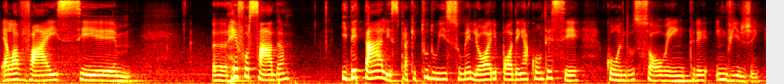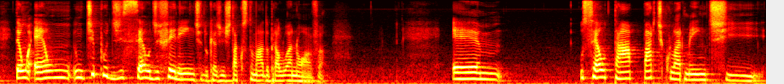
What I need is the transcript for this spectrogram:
ela vai ser uh, reforçada e detalhes para que tudo isso melhore podem acontecer quando o Sol entre em Virgem. Então é um, um tipo de céu diferente do que a gente está acostumado para a Lua Nova. É, o céu está particularmente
